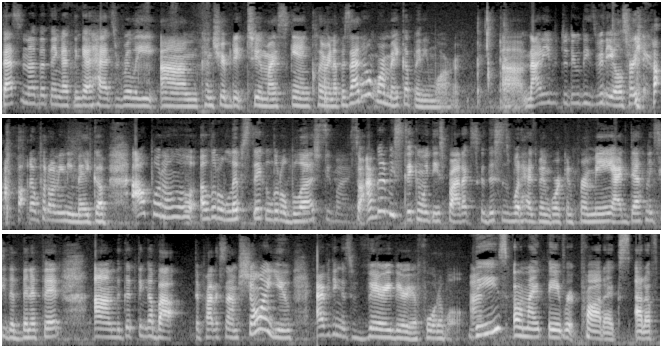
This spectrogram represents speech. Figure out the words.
That's another thing I think that has really um, contributed to my skin clearing up is I don't wear makeup anymore. Um, not even to do these videos for y'all. I don't put on any makeup. I'll put on a little, a little lipstick, a little blush. So I'm going to be sticking with these products because this is what has been working for me. I definitely see the benefit. Um, the good thing about the products that I'm showing you, everything is very, very affordable. These are my favorite products out of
